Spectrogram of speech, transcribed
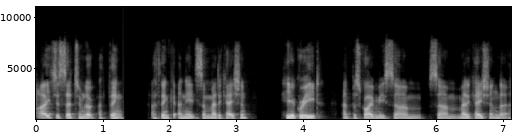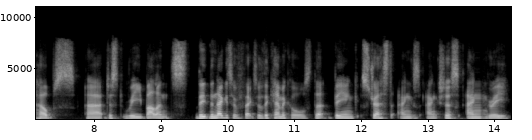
I just said to him, look, I think, I think I need some medication. He agreed and prescribed me some some medication that helps uh, just rebalance the, the negative effects of the chemicals that being stressed, ang- anxious, angry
